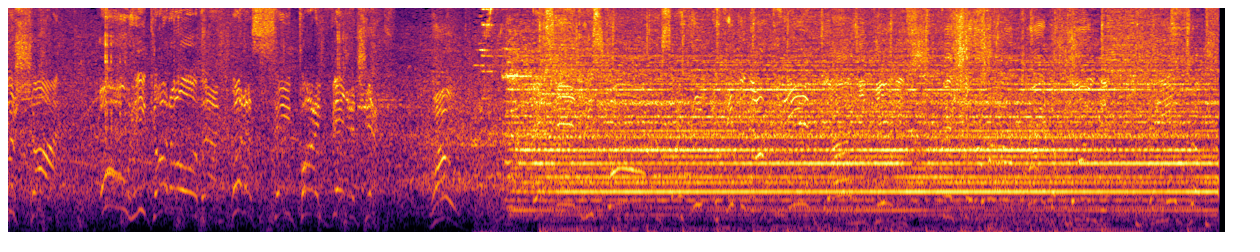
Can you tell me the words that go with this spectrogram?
a shot. Oh, he got all of that. What a save by Benedict. Whoa.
